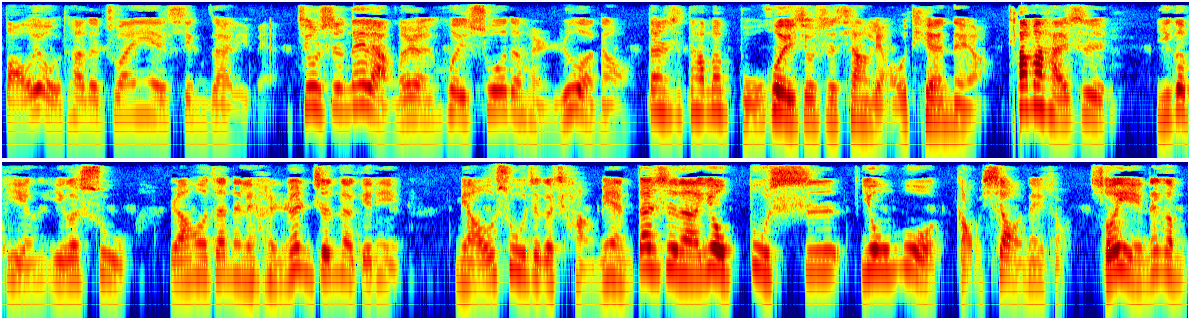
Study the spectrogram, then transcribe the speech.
保有他的专业性在里面。就是那两个人会说的很热闹，但是他们不会就是像聊天那样，他们还是一个平一个竖，然后在那里很认真的给你描述这个场面，但是呢又不失幽默搞笑那种，所以那个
